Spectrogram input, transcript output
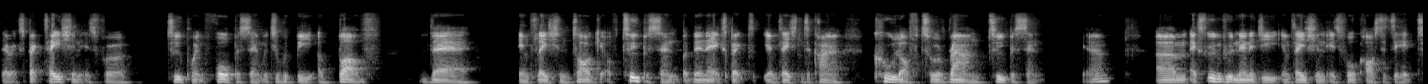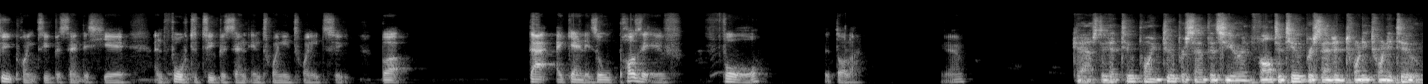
their expectation is for 2.4%, which would be above their inflation target of 2%, but then they expect inflation to kind of cool off to around 2%. Yeah. Um, excluding food and energy, inflation is forecasted to hit 2.2% this year and 4 to 2% in 2022. But that again is all positive for the dollar. Yeah. Cast to hit 2.2% this year and fall to 2% in 2022.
